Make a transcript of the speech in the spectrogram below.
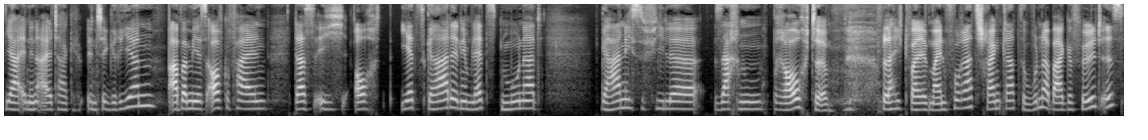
ja, in den Alltag integrieren. Aber mir ist aufgefallen, dass ich auch jetzt gerade in dem letzten Monat gar nicht so viele Sachen brauchte. Vielleicht, weil mein Vorratsschrank gerade so wunderbar gefüllt ist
